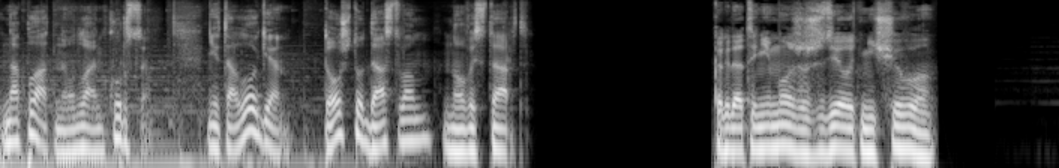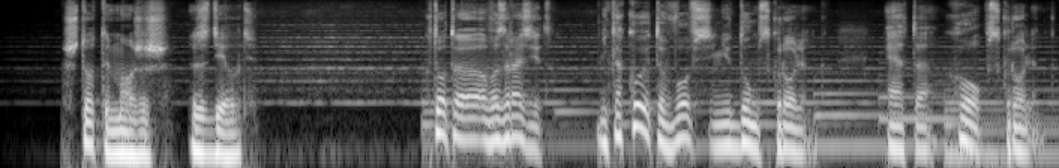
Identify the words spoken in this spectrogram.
на платные онлайн-курсы. Нетология – то, что даст вам новый старт. Когда ты не можешь сделать ничего, что ты можешь сделать? Кто-то возразит, никакой это вовсе не дум скроллинг, это хоуп скроллинг.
